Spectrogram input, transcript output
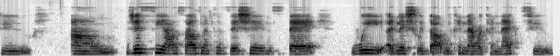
to um, just see ourselves in positions that we initially thought we could never connect to.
